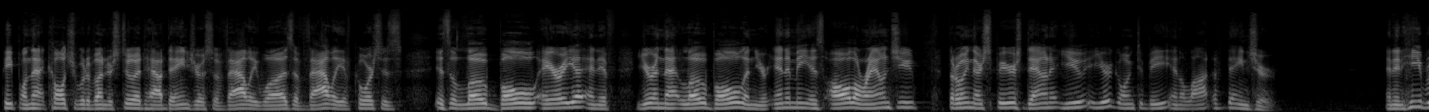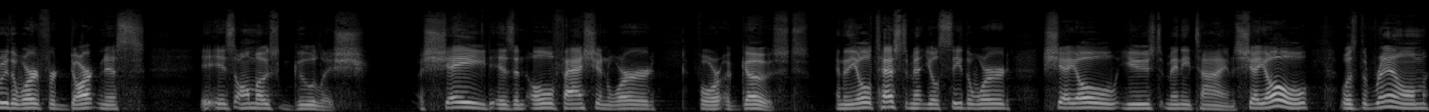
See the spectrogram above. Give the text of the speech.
People in that culture would have understood how dangerous a valley was. A valley, of course, is, is a low bowl area, and if you're in that low bowl and your enemy is all around you, throwing their spears down at you, you're going to be in a lot of danger. And in Hebrew, the word for darkness is almost ghoulish. A shade is an old fashioned word for a ghost. And in the Old Testament, you'll see the word Sheol used many times. Sheol was the realm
